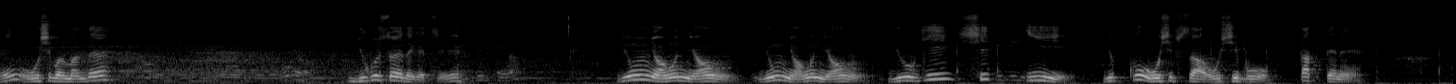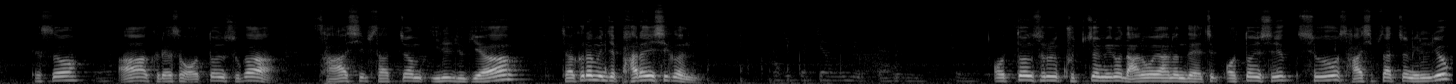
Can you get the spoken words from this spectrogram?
엥? 50 얼만데? 6을 써야 되겠지. 6세요 6, 0은 0, 6, 0은 0, 6이 12, 6, 9, 54, 55. 딱 되네. 됐어? 아, 그래서 어떤 수가 44.16이야? 자, 그러면 이제 바른 식은 44.16 나누기 9천 어떤 수를 9.2로 나누어야 하는데, 즉, 어떤 식? 수 44.16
